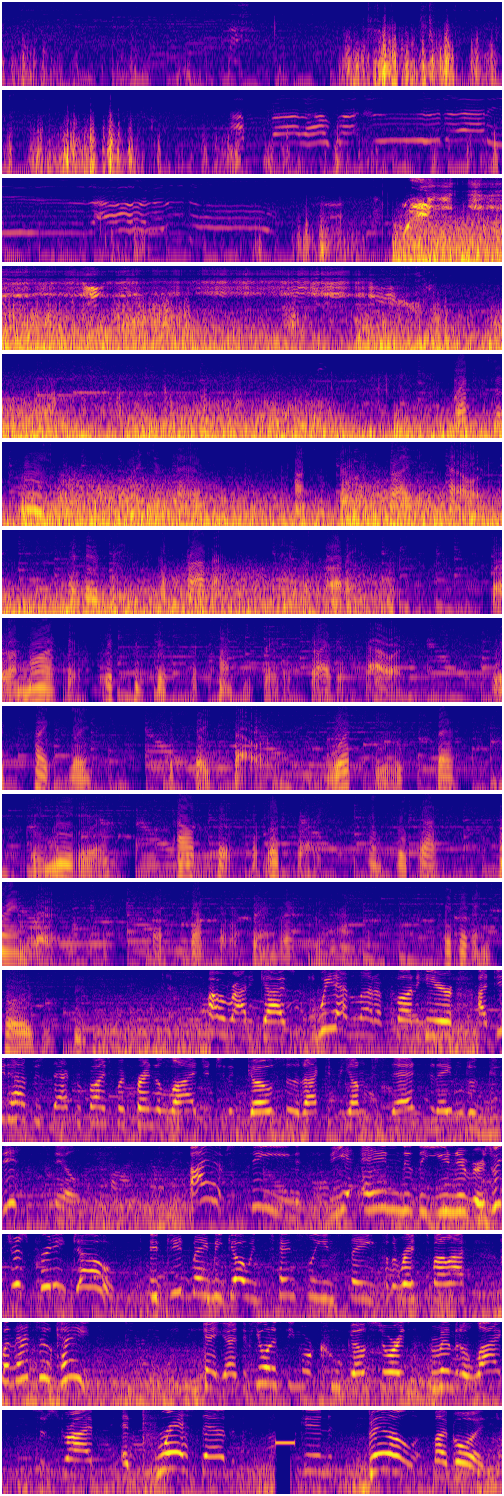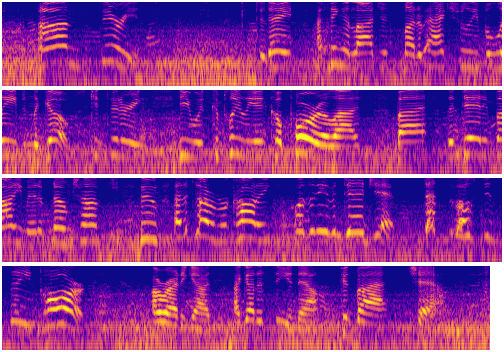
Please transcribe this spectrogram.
Output to look? And with that framework, that structural framework behind it, if it encourages people Alrighty, guys, we had a lot of fun here. I did have to sacrifice my friend Elijah to the ghost so that I could be unpossessed and able to exist still. I have seen the end of the universe, which was pretty dope. It did make me go intensely insane for the rest of my life, but that's okay. Okay, guys, if you want to see more cool ghost stories, remember to like, subscribe, and press that fucking bell, my boys. I'm serious. Today, I think Elijah might have actually believed in the ghost, considering he was completely incorporealized by the dead embodiment of Noam Chomsky, who, at the time of recording, wasn't even dead yet. That's the most insane part. Alrighty, guys, I gotta see you now. Goodbye. Ciao.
